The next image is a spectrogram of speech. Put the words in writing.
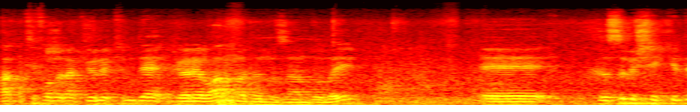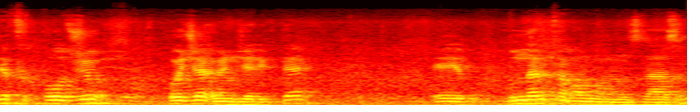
aktif olarak yönetimde görev almadığımızdan dolayı e, hızlı bir şekilde futbolcu, hoca öncelikle e, bunları tamamlamamız lazım.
